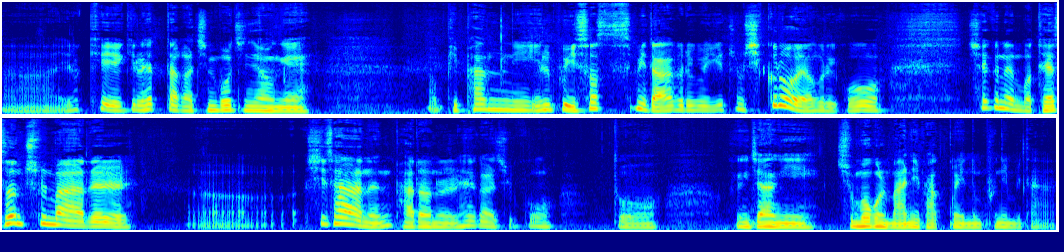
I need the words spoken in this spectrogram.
아, 이렇게 얘기를 했다가 진보 진영에 비판이 일부 있었습니다. 그리고 이게 좀 시끄러워요. 그리고 최근에 뭐 대선 출마를 어, 시사하는 발언을 해가지고 또 굉장히 주목을 많이 받고 있는 분입니다.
